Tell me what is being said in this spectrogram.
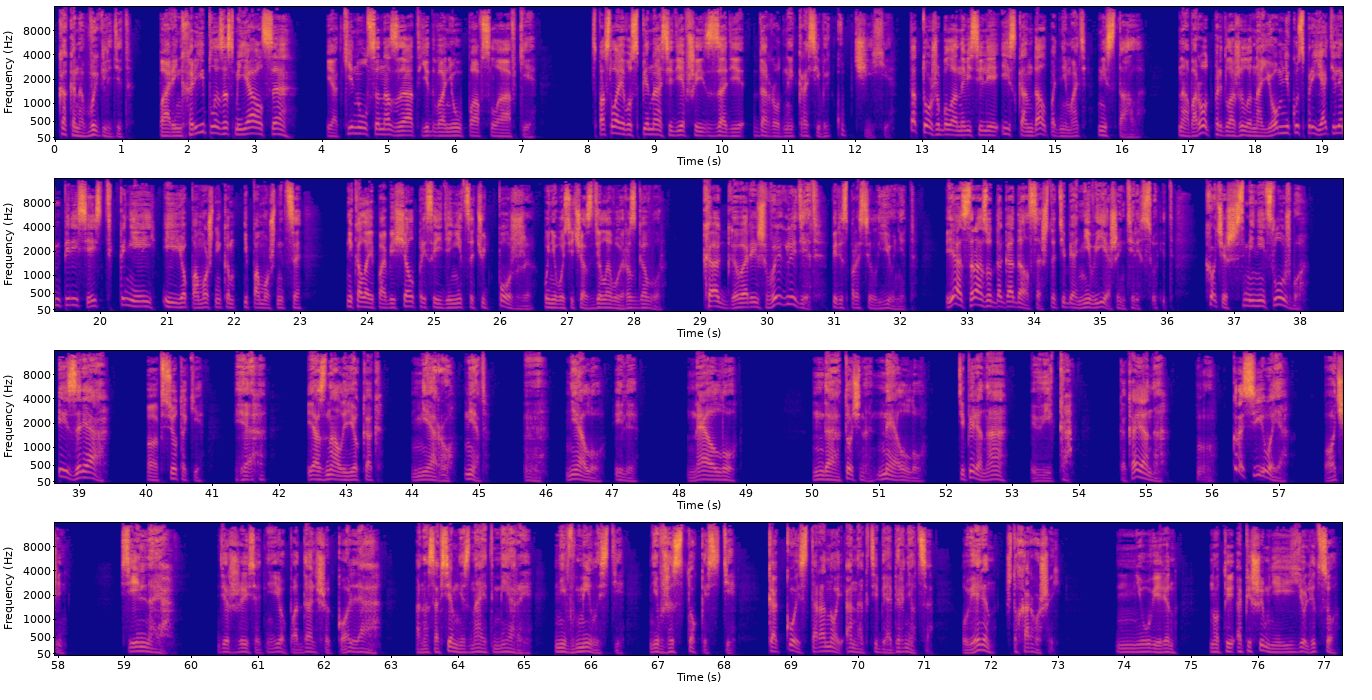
Как она выглядит?» Парень хрипло засмеялся и откинулся назад, едва не упав с лавки. Спасла его спина, сидевшей сзади дородной красивой купчихи. Та тоже была навеселе и скандал поднимать не стала. Наоборот, предложила наемнику с приятелем пересесть к ней и ее помощникам и помощнице. Николай пообещал присоединиться чуть позже. У него сейчас деловой разговор. «Как, говоришь, выглядит?» — переспросил Юнит. «Я сразу догадался, что тебя не въешь интересует. Хочешь сменить службу?» «И зря». «А все-таки...» «Я я знал ее как Неру. Нет, э, Нелу или Неллу. Да, точно, Неллу. Теперь она Вика. Какая она? Красивая. Очень. Сильная. Держись от нее подальше, Коля. Она совсем не знает меры. Ни в милости, ни в жестокости. Какой стороной она к тебе обернется? Уверен, что хороший? Не уверен. Но ты опиши мне ее лицо.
